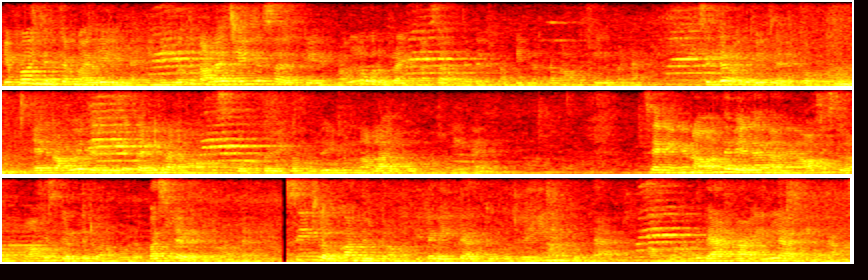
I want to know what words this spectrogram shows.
எப்போ இது இருக்கிற மாதிரியே இல்லை. இன்னைக்கு வந்து நல்ல சேஞ்சஸாக இருக்கே நல்ல ஒரு பிரைட்னஸாக இருந்தது அப்படிங்கிறத நான் வந்து ஃபீல் பண்ணேன். சித்தர் வந்து வீட்டில் வைக்கும்போது. எனக்கு அப்போவே தெரிஞ்சது கண்டிப்பாக நம்ம ஆஃபீஸ் கொண்டு போய் வைக்கும்போது இன்னும் நல்லா இருக்கும் அப்படின்னு. சரிங்க நான் அந்த வேலை நான் ஆஃபீஸில் ஆஃபீஸ்க்கு எடுத்துகிட்டு வரும்போது பஸ்ஸில் எடுத்துகிட்டு வந்தேன். சீட்டில் உட்காந்துருக்கிறவங்க கிட்டே கிட்ட வெயிட்டாக இருக்குது கொஞ்சம் வெயின்னு கொடுத்தேன். அவங்க வந்து வேண்டாம் இல்லை அப்படின்ட்டாங்க.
